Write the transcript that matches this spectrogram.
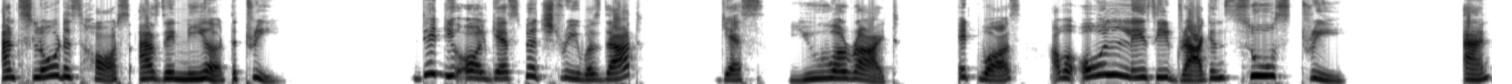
and slowed his horse as they neared the tree. Did you all guess which tree was that? Yes, you were right. It was our old lazy dragon Sue's tree. And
